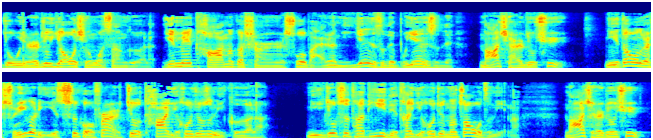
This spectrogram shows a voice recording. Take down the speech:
有人就邀请我三哥了，因为他那个生日说白了，你认识的不认识的，拿钱就去，你到那随个礼，吃口饭，就他以后就是你哥了，你就是他弟弟，他以后就能罩着你了，拿钱就去。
